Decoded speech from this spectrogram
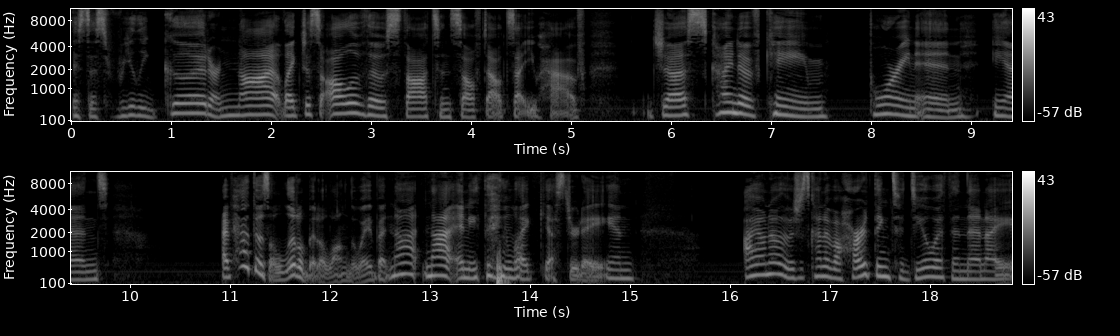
Is this really good or not? Like just all of those thoughts and self-doubts that you have just kind of came pouring in. And I've had those a little bit along the way but not not anything like yesterday. And I don't know it was just kind of a hard thing to deal with. And then I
